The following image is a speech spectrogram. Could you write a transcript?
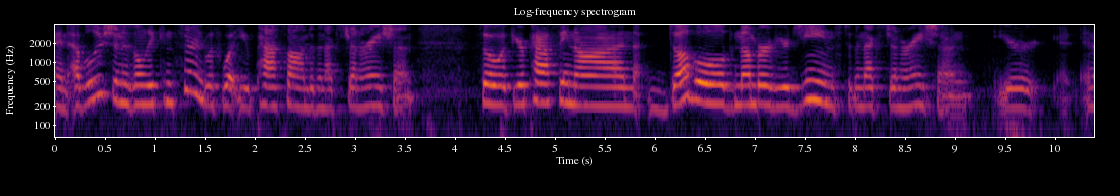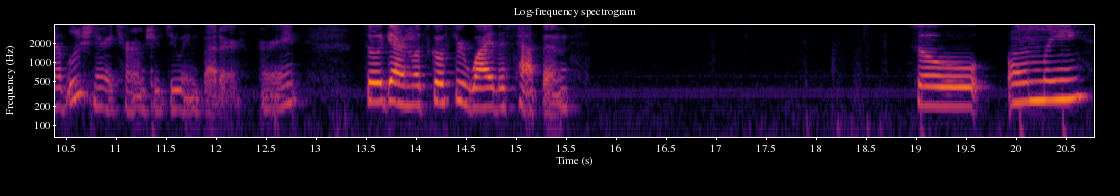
And evolution is only concerned with what you pass on to the next generation. So if you're passing on double the number of your genes to the next generation you're in evolutionary terms you're doing better all right so again let's go through why this happens. So only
